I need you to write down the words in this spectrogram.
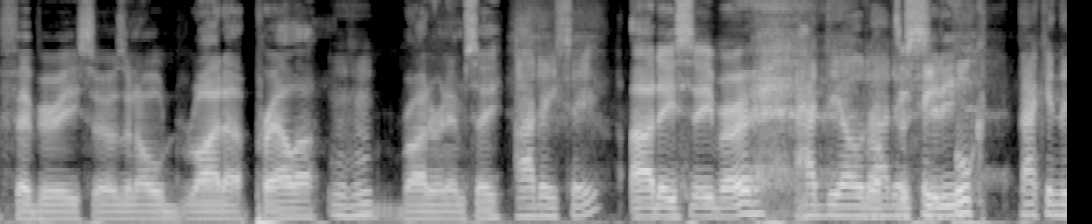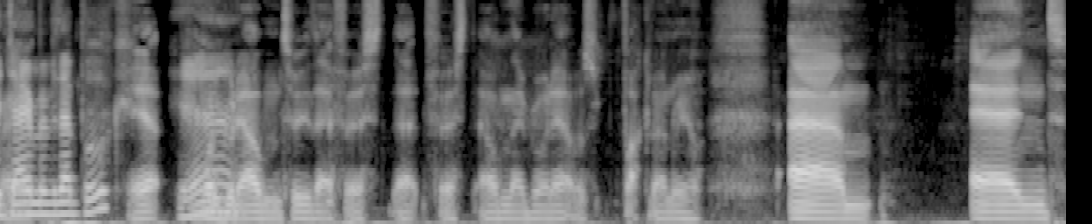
February. So it was an old rider, prowler, rider and MC. RDC. RDC, bro. I had the old Rock RDC City. book back in the day. Remember that book? Yeah. What Yeah. a good album too. That first that first album they brought out was fucking unreal. Um, and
